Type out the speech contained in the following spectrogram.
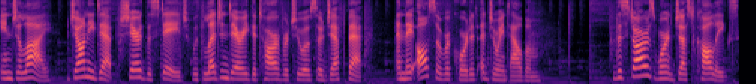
In July, Johnny Depp shared the stage with legendary guitar virtuoso Jeff Beck, and they also recorded a joint album. The stars weren't just colleagues,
